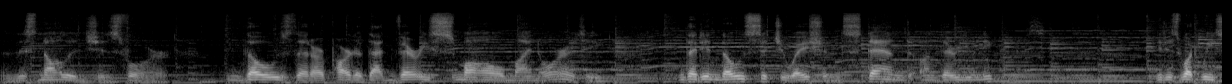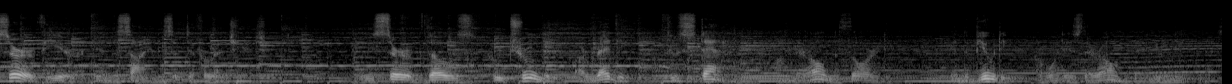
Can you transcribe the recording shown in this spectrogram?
This knowledge is for those that are part of that very small minority that in those situations stand on their uniqueness. It is what we serve here in the science of differentiation. We serve those who truly are ready to stand on their own authority in the beauty of what is their own uniqueness.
